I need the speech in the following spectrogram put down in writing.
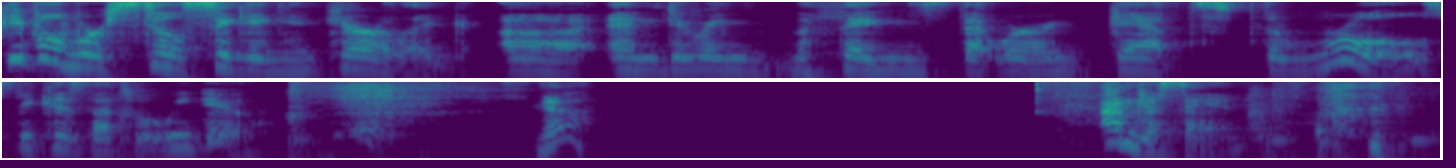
people were still singing and caroling uh and doing the things that were against the rules because that's what we do Yeah. i'm just saying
